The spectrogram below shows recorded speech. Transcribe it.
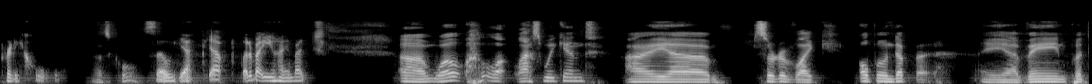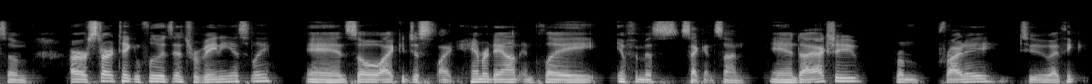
pretty cool. That's cool. So, yep, yep. What about you, Honey Bunch? Um, well, l- last weekend I uh, sort of like opened up a, a, uh vein, put some, or started taking fluids intravenously, and so I could just like hammer down and play Infamous Second Son. And I actually, from Friday to I think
